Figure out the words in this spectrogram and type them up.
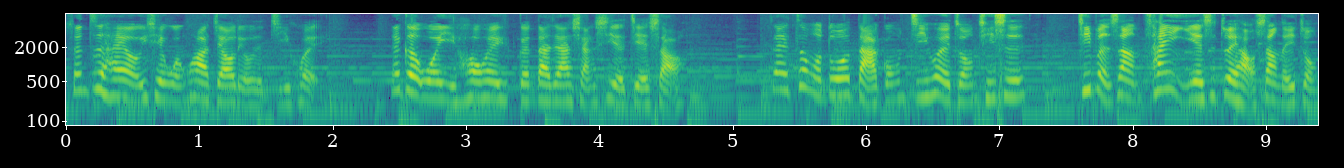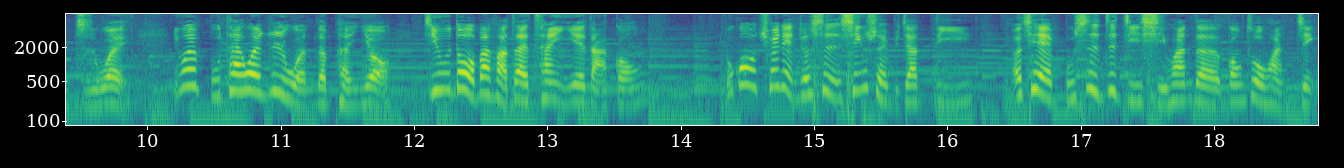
甚至还有一些文化交流的机会。那个我以后会跟大家详细的介绍。在这么多打工机会中，其实基本上餐饮业是最好上的一种职位，因为不太会日文的朋友几乎都有办法在餐饮业打工。不过缺点就是薪水比较低，而且不是自己喜欢的工作环境，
